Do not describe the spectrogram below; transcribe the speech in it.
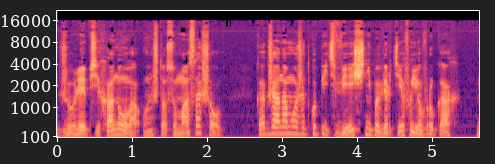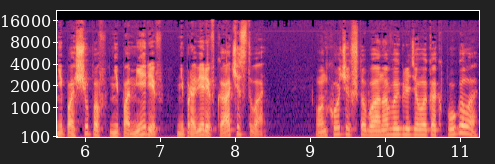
Джулия психанула. Он что, с ума сошел? Как же она может купить вещь, не повертев ее в руках, не пощупав, не померив, не проверив качество? Он хочет, чтобы она выглядела как пугало?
